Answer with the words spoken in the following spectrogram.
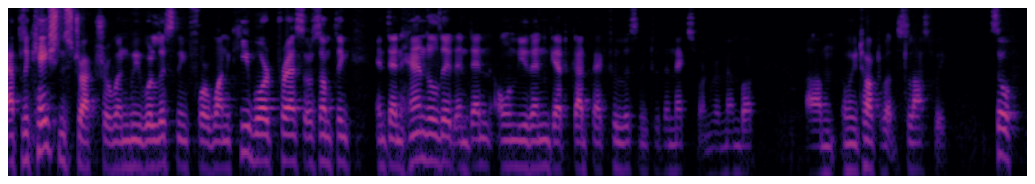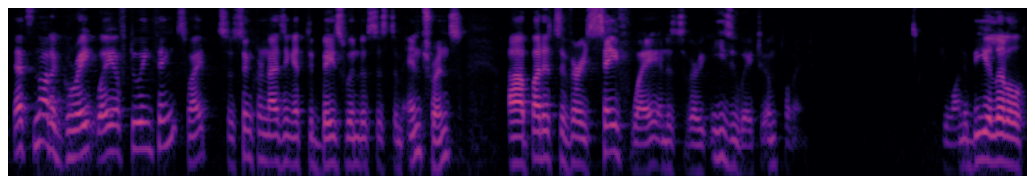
application structure when we were listening for one keyboard press or something and then handled it and then only then get got back to listening to the next one, remember? Um, when we talked about this last week. So that's not a great way of doing things, right? So synchronizing at the base window system entrance, uh, but it's a very safe way and it's a very easy way to implement. If you want to be a little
